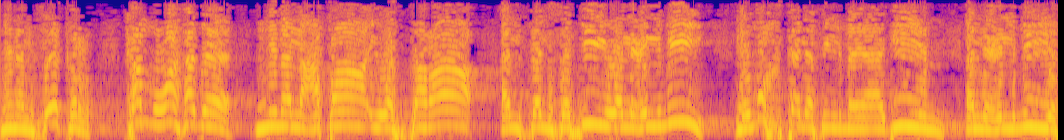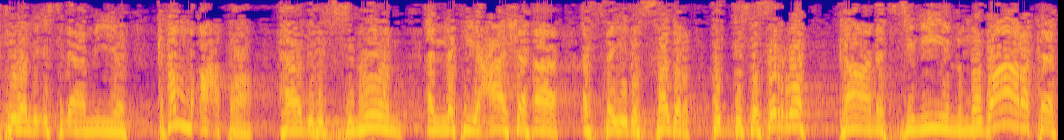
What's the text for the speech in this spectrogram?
من الفكر؟ كم وهب من العطاء والثراء الفلسفي والعلمي؟ لمختلف الميادين العلمية والإسلامية. كم أعطى هذه السنون التي عاشها السيد الصدر قدس سره؟ كانت سنين مباركة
